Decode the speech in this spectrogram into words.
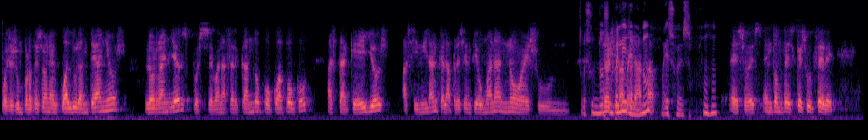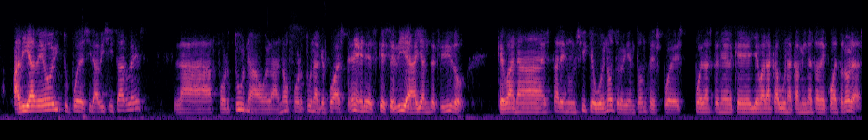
Pues es un proceso en el cual durante años los rangers pues se van acercando poco a poco hasta que ellos asimilan que la presencia humana no es un es un, no es un peligro, ¿no? Eso es. Eso es. Entonces, ¿qué sucede? A día de hoy tú puedes ir a visitarles, la fortuna o la no fortuna que puedas tener es que ese día hayan decidido que van a estar en un sitio o en otro y entonces pues puedas tener que llevar a cabo una caminata de cuatro horas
